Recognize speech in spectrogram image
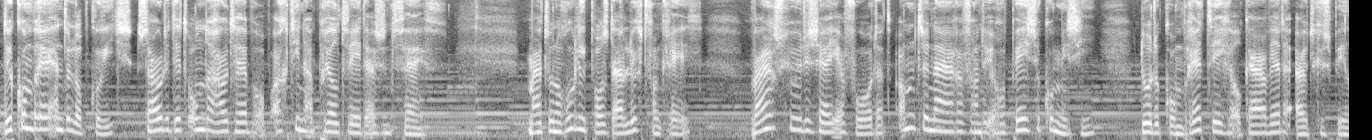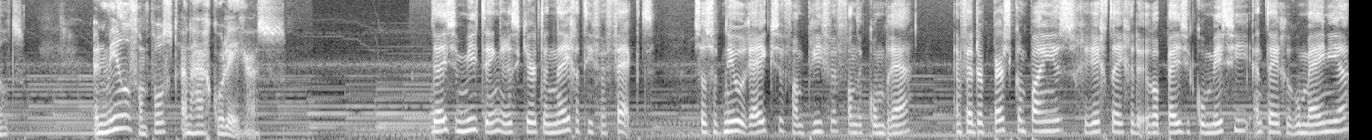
De Combray en de Lobkovic zouden dit onderhoud hebben op 18 april 2005. Maar toen Roelipos daar lucht van kreeg, waarschuwde zij ervoor dat ambtenaren van de Europese Commissie door de Combray tegen elkaar werden uitgespeeld. Een mail van post aan haar collega's. Deze meeting riskeert een negatief effect, zoals opnieuw reeksen van brieven van de Combray en verder perscampagnes gericht tegen de Europese Commissie en tegen Roemenië,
